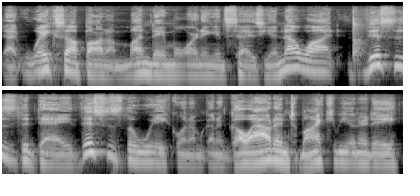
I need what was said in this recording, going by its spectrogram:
that wakes up on a Monday morning and says, you know what, this is the day, this is the week when I'm going to go out into my community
